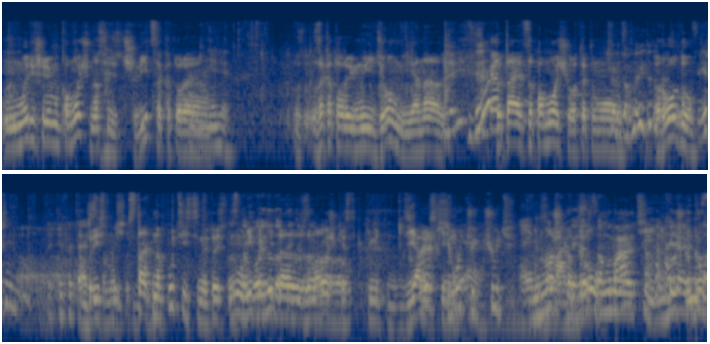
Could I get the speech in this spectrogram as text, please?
мы решили ему помочь. У нас есть жрица, которая. За которой мы идем, и она Да? пытается помочь вот этому роду обрести- стать на путь истины. То есть ну, у них какие-то заморочки с какими-то дьявольскими. всему чуть-чуть. А Немножко друг партии, немножко друг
